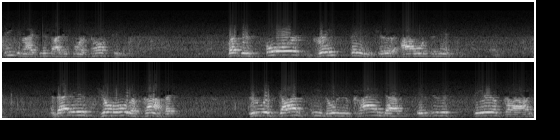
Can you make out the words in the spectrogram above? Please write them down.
speaking like this, I just want to talk to you. But there's four great things here that I want to mention. And that is Joel the prophet, who was God's eagle, who climbed up into the sphere of God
